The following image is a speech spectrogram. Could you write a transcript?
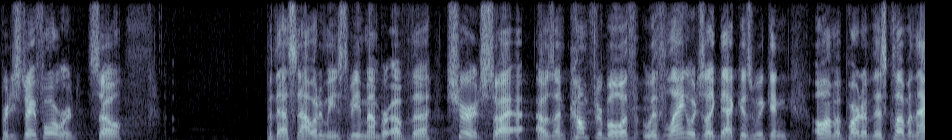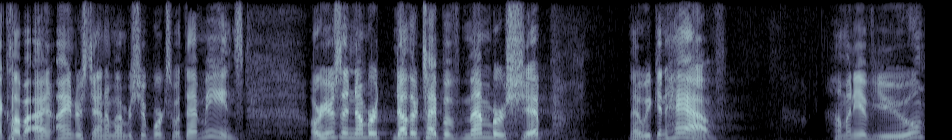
Pretty straightforward. So, but that's not what it means to be a member of the church. So I, I was uncomfortable with, with language like that because we can, oh, I'm a part of this club and that club. I, I understand how membership works, what that means. Or here's a number, another type of membership that we can have. How many of you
